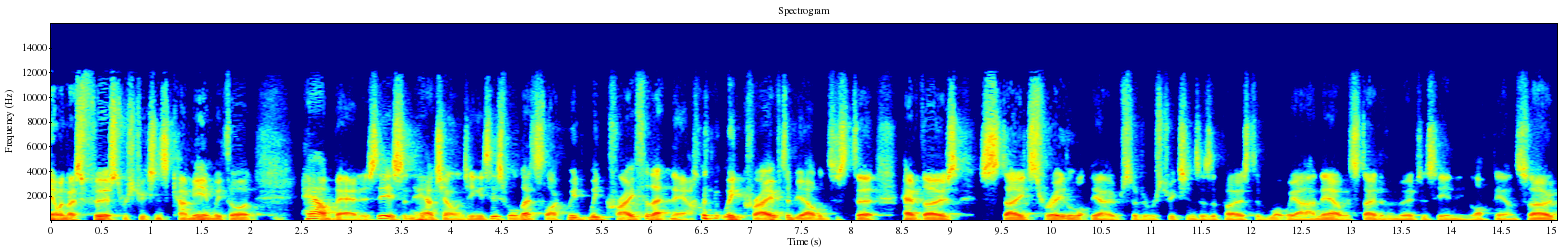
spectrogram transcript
know, when those first restrictions come in, we thought, how bad is this and how challenging is this? Well, that's like we'd, we crave for that now. We'd crave to be able just to have those stage three, you know, sort of restrictions as opposed to what we are now with state of emergency and in lockdown. So,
